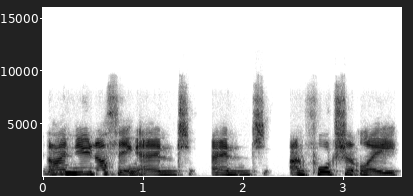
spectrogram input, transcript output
And I knew nothing and and unfortunately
